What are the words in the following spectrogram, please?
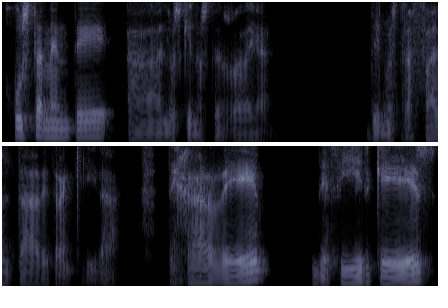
justamente a los que nos rodean de nuestra falta de tranquilidad. Dejar de decir que es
